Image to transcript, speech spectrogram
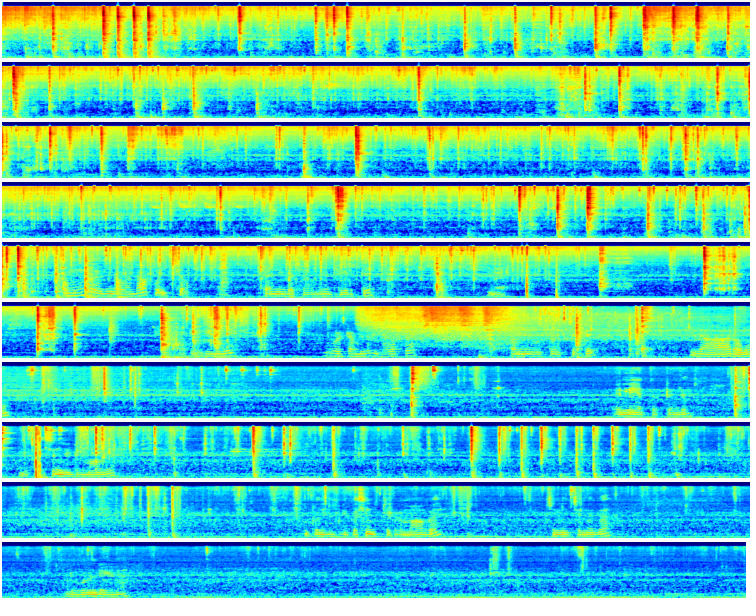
ரொம்ப வெகுங்க வேண்டாம் கொஞ்சம் தண்ணி வச்சோம்னு இப்படி எடுத்து இதுலேயே ஒரு டம்ளர் இலக்க தண்ணி ஊற்றி வச்சுட்டு இது ஆறவும் எண்ணெயை தொட்டுண்டு செஞ்சுட்டு மாவு கொஞ்சம் வந்து இப்படி பிசைஞ்சிட்டு மாவை சின்ன சின்னதாக இப்படி உருண்டைகளை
